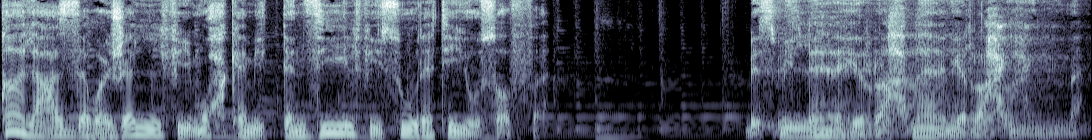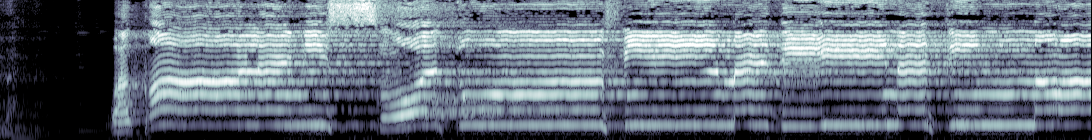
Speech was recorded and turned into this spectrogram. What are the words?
قال عز وجل في محكم التنزيل في سورة يوسف بسم الله الرحمن الرحيم. وقال نسوة في المدينة امرأة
